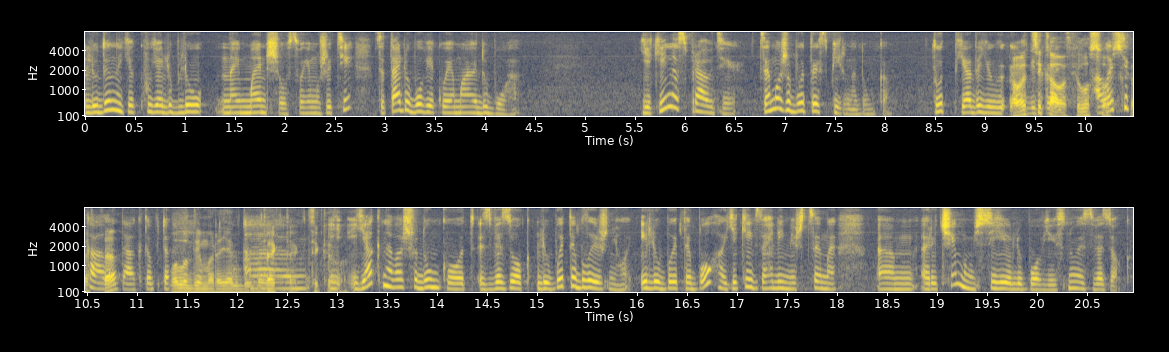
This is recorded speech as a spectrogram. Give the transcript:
людина, яку я люблю найменше у своєму житті, це та любов, яку я маю до Бога. Який насправді це може бути спірна думка. Тут я даю Але відповідь. цікаво, філософська. Але цікаво, та? так. Тобто, Володимире, як думаєте? Так, так, цікаво. Як на вашу думку, от зв'язок любити ближнього і любити Бога, який взагалі між цими ем, речами, між цією любов'ю існує зв'язок?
